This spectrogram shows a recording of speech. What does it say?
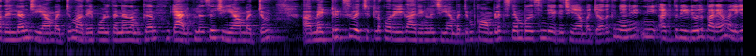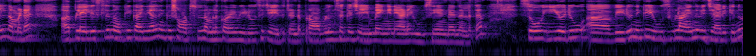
അതെല്ലാം ചെയ്യാൻ പറ്റും. അതേപോലെ തന്നെ നമുക്ക് കാൽക്കുലസ് ചെയ്യാൻ പറ്റും. മെട്രിക്സ് വെച്ചിട്ടുള്ള കുറേ കാര്യങ്ങൾ ചെയ്യാൻ പറ്റും. കോംപ്ലക്സ് നമ്പേഴ്സിന്റെ ഒക്കെ ചെയ്യാൻ പറ്റും. അതൊക്കെ ഞാൻ ഇനി അടുത്ത വീഡിയോയിൽ പറയാം. അല്ലെങ്കിൽ നമ്മുടെ പ്ലേലിസ്റ്റിൽ നോക്കിക്കഴിഞ്ഞാൽ നിങ്ങൾക്ക് ഷോർട്സിൽ നമ്മൾ കുറേ വീഡിയോസ് ചെയ്തിട്ടുണ്ട്. പ്രോബ്ലംസ് ഒക്കെ ചെയ്യുമ്പോൾ എങ്ങനെയാണ് യൂസ് ചെയ്യേണ്ടത് എന്നുള്ളത് സോ ഈ ഒരു വീഡിയോ നിങ്ങൾക്ക് യൂസ്ഫുൾ ആയെന്ന് വിചാരിക്കുന്നു.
